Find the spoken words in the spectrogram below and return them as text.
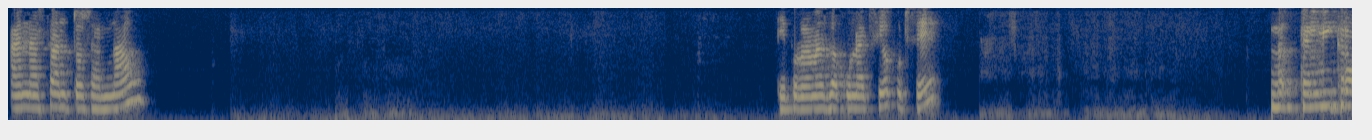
Ana Santos Arnau. Té problemes de connexió, potser? No, té, el micro,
